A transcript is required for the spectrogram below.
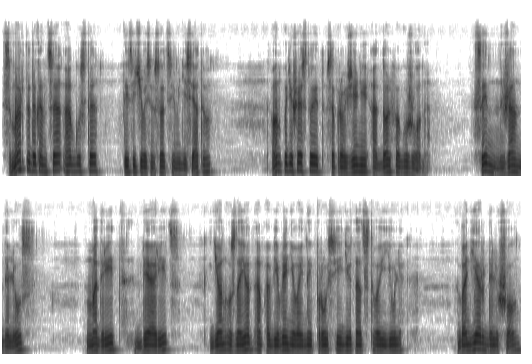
С марта до конца августа 1870 он путешествует в сопровождении Адольфа Гужона. Сын Жан де Люс, Мадрид, Биарриц, где он узнает об объявлении войны Пруссии 19 июля, Баньер де Люшон.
